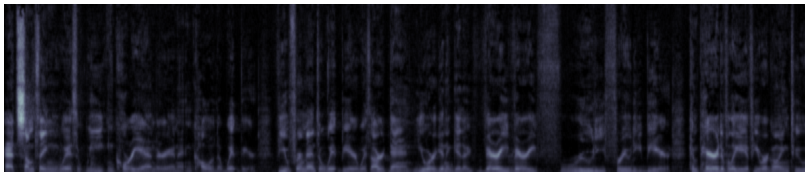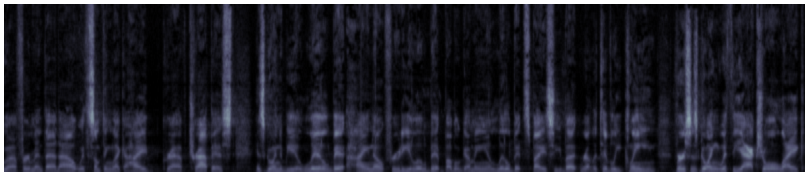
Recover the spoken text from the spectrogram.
at something with wheat and coriander in it and call it a wit beer if you ferment a wit beer with Ardenne, you are going to get a very very fruity, fruity beer. Comparatively, if you were going to uh, ferment that out with something like a high grav Trappist, is going to be a little bit high note fruity, a little bit bubblegummy, a little bit spicy, but relatively clean. Versus going with the actual like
